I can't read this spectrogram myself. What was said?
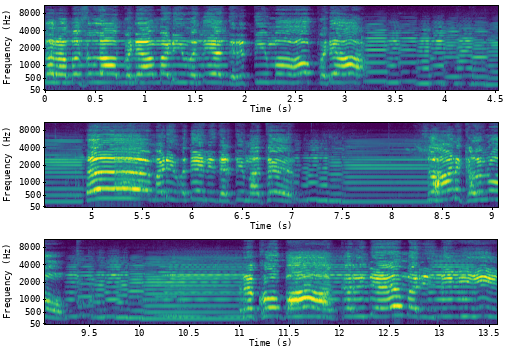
તારા બસલા પડ્યા મડી વધે, ધરતીમાં પડ્યા. મડી વધે ની ધરતી માથે. સુહાણ કળનો રખો પા કરી દે મારી દેવી.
